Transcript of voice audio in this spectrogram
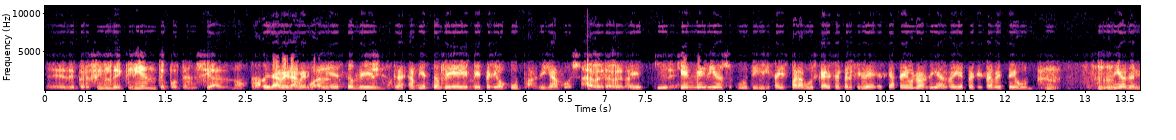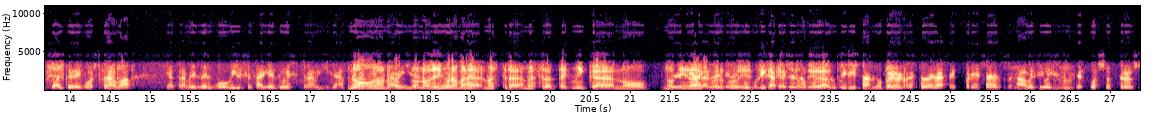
eh, de perfil de cliente potencial, ¿no? A ver, a ver, a ver, a mí esto me, a mí esto me, me, preocupa, digamos. A ver, a ver. Eh, ¿qué, medios utilizáis para buscar ese perfil? Es que hace unos días veía precisamente un, vídeo en el cual te demostraba que a través del móvil se salía nuestra vida. No, no, no, no, no, de ninguna manera. Nuestra nuestra técnica no no tiene nada que ver con la identificación no de datos. utilizarlo, pero el resto de las empresas, a ver si vais vosotros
